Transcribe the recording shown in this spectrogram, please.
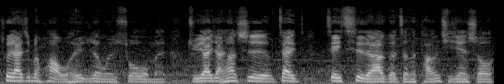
所以在这边的话，我会认为说，我们举例来讲，像是在这一次的那个整个讨论期间的时候，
